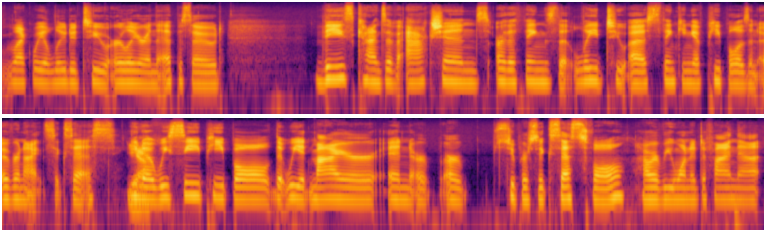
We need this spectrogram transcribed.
like we alluded to earlier in the episode, these kinds of actions are the things that lead to us thinking of people as an overnight success. You Yeah. know, we see people that we admire and are, are super successful, however you want to define that.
